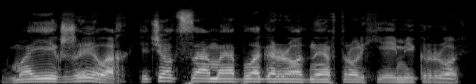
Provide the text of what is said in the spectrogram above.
В моих жилах течет самая благородная в Трольхейме кровь.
